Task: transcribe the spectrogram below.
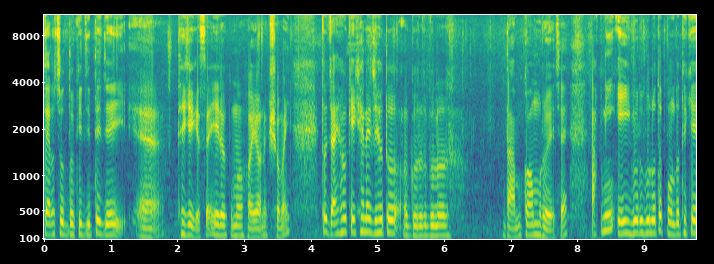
তেরো চোদ্দ কেজিতে যেই থেকে গেছে, এরকমও হয় অনেক সময়। তো যাই হোক, এখানে যেহেতু গরুরগুলোর দাম কম রয়েছে, আপনি এই গরুগুলোতে পনেরো থেকে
